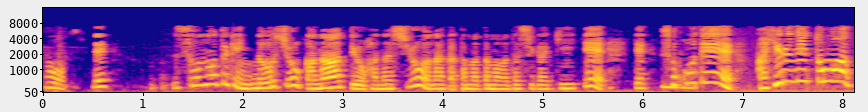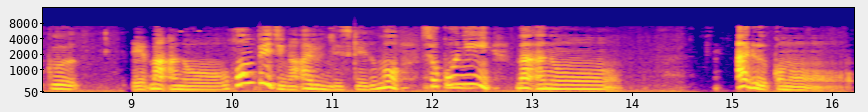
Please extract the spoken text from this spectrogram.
そう。で、その時にどうしようかなっていう話をなんかたまたま私が聞いて、で、そこでアヒルネットワークって、まあ、あの、ホームページがあるんですけれども、そこに、まあ、あの、あるこの、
